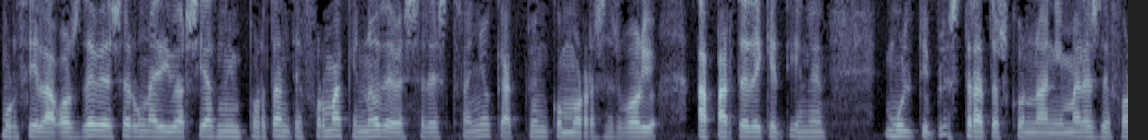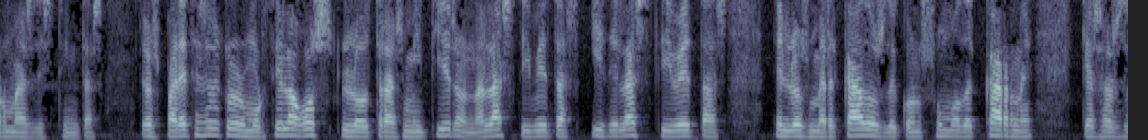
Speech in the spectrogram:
murciélagos. Debe ser una diversidad muy importante, forma que no debe ser extraño que actúen como reservorio, aparte de que tienen múltiples tratos con animales de formas distintas. Entonces parece ser que los murciélagos lo transmitieron a las civetas y de las civetas en los mercados de consumo de carne, que esa es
